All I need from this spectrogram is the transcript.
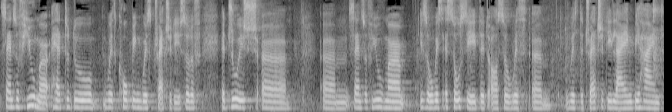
sense of humor had to do with coping with tragedy, sort of a Jewish uh, um, sense of humor is always associated also with um, with the tragedy lying behind.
